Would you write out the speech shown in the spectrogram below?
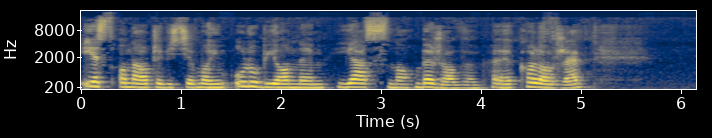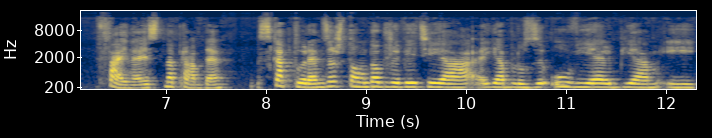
Jest ona oczywiście w moim ulubionym, jasno-beżowym kolorze. Fajna jest, naprawdę. Z kapturem. Zresztą dobrze wiecie, ja, ja bluzy uwielbiam i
